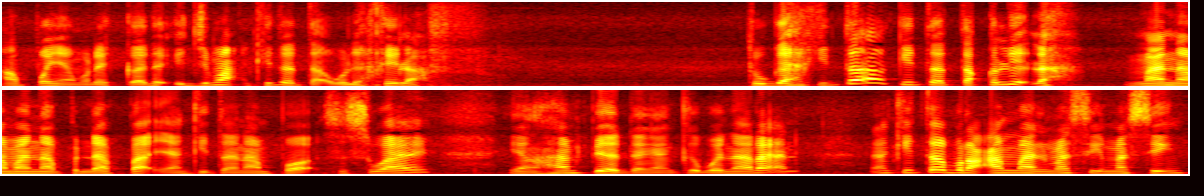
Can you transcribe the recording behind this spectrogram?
apa yang mereka ada ijma' kita tak boleh khilaf. Tugas kita kita taklidlah mana-mana pendapat yang kita nampak sesuai yang hampir dengan kebenaran dan kita beramal masing-masing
